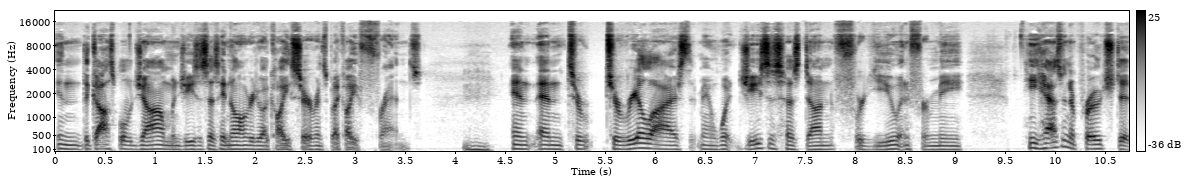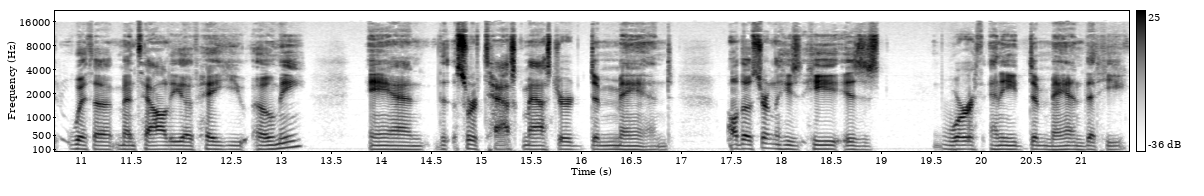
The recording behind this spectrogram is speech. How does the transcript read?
in the Gospel of John when Jesus says, "Hey, no longer do I call you servants, but I call you friends." And and to to realize that man, what Jesus has done for you and for me, he hasn't approached it with a mentality of, "Hey, you owe me," and the sort of taskmaster demand. Although certainly he's he is worth any demand that he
